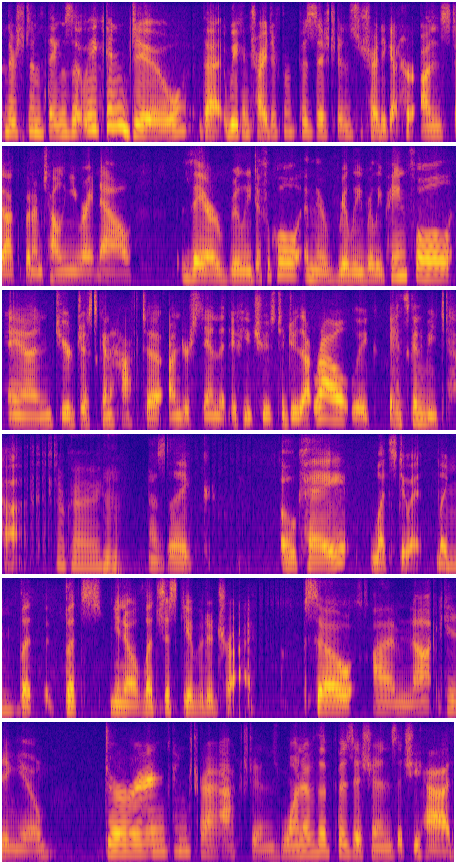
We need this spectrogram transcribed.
there's some things that we can do that we can try different positions to try to get her unstuck. But I'm telling you right now, they're really difficult and they're really, really painful. And you're just going to have to understand that if you choose to do that route, like it's going to be tough. Okay. I was like, okay, let's do it. Like, let let's you know, let's just give it a try. So I'm not kidding you. During contractions, one of the positions that she had,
